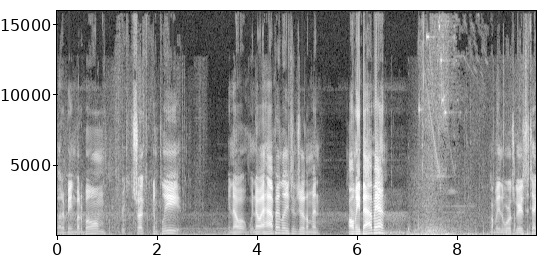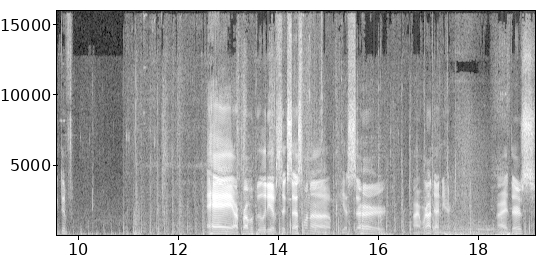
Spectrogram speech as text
Bada bing, bada boom. Reconstruct complete. We know we know what happened, ladies and gentlemen. Call me Batman. Call me the world's greatest detective. Hey, our probability of success went up. Yes, sir. All right, we're not done here. All right, there's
